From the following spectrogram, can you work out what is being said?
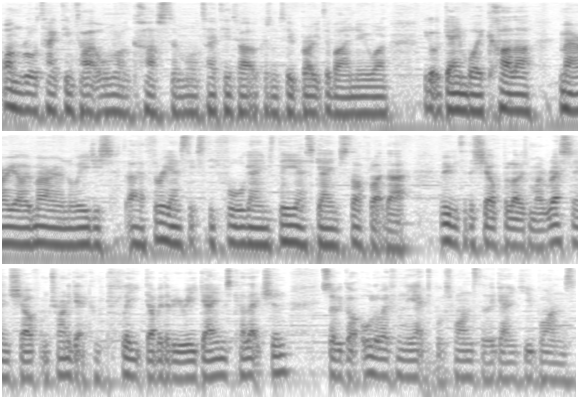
one Raw Tag Team title, one custom Raw Tag Team title because I'm too broke to buy a new one. You got Game Boy Color, Mario, Mario and Luigi, uh, 3 N64 games, DS games, stuff like that. Moving to the shelf below is my wrestling shelf. I'm trying to get a complete WWE games collection. So we've got all the way from the Xbox ones to the GameCube ones,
